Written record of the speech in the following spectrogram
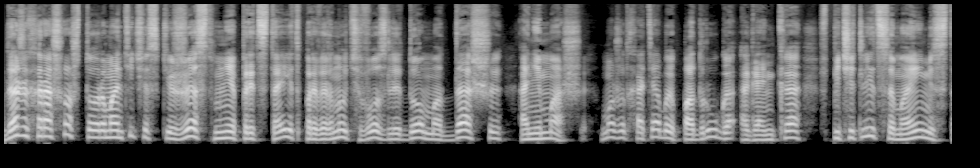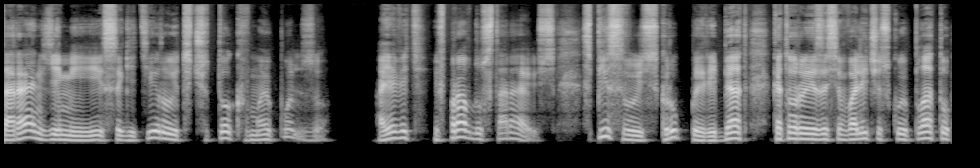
Даже хорошо, что романтический жест мне предстоит провернуть возле дома Даши, а не Маши. Может, хотя бы подруга Огонька впечатлится моими стараниями и сагитирует чуток в мою пользу. А я ведь и вправду стараюсь. Списываюсь с группой ребят, которые за символическую плату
